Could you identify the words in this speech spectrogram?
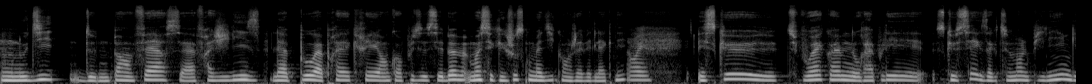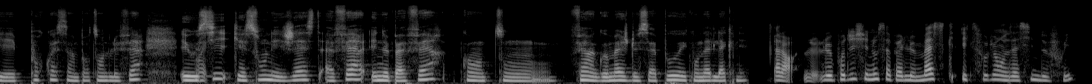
on nous dit de ne pas en faire, ça fragilise la peau après, crée encore plus de sébum. Moi, c'est quelque chose qu'on m'a dit quand j'avais de l'acné. Oui. Est-ce que tu pourrais quand même nous rappeler ce que c'est exactement le peeling et pourquoi c'est important de le faire Et aussi, quels sont les gestes à faire et ne pas faire quand on fait un gommage de sa peau et qu'on a de l'acné? Alors, le le produit chez nous s'appelle le masque exfoliant aux acides de fruits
